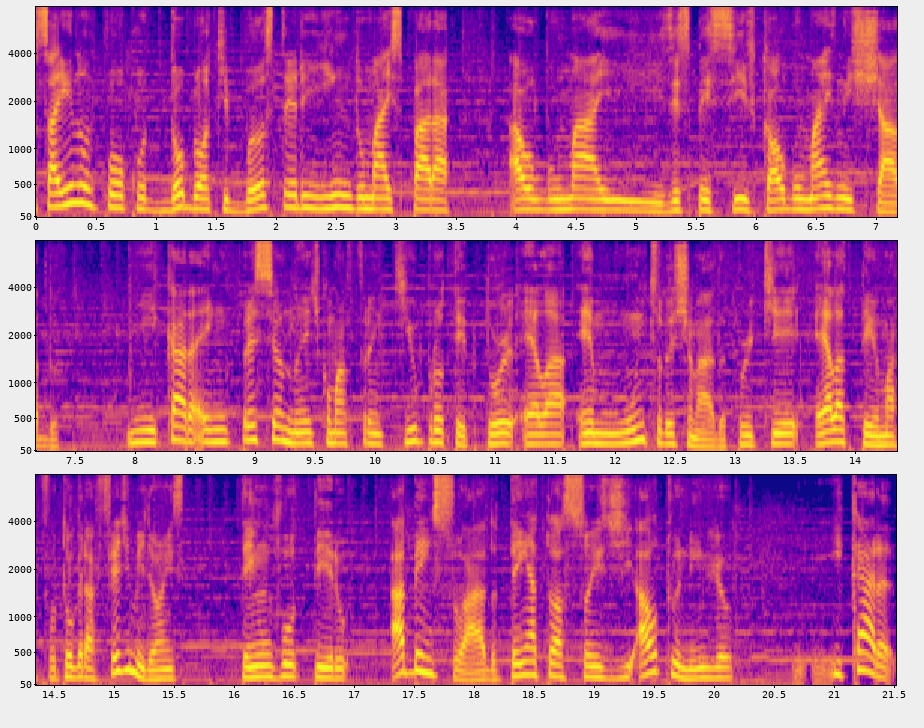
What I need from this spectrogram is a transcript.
saindo um pouco do blockbuster e indo mais para algo mais específico, algo mais nichado. E cara, é impressionante como a franquia o Protetor ela é muito subestimada, porque ela tem uma fotografia de milhões, tem um roteiro abençoado, tem atuações de alto nível. E cara,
